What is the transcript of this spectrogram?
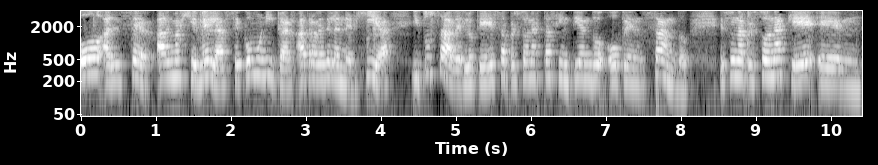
o al ser almas gemelas se comunican a través de la energía y tú sabes lo que esa persona está sintiendo o pensando. Es una persona que em,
